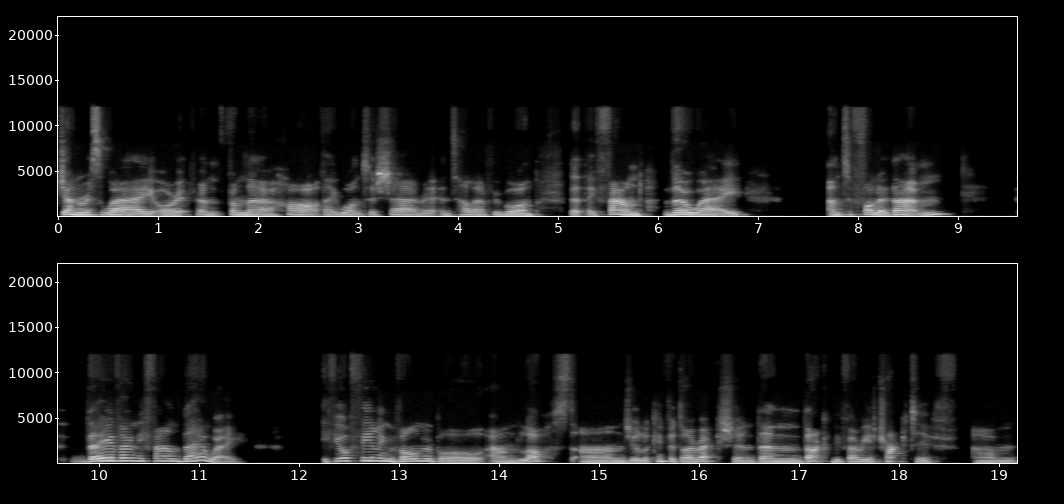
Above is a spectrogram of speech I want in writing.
generous way or it from from their heart they want to share it and tell everyone that they found the way and to follow them, they have only found their way. If you're feeling vulnerable and lost and you're looking for direction, then that can be very attractive um,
